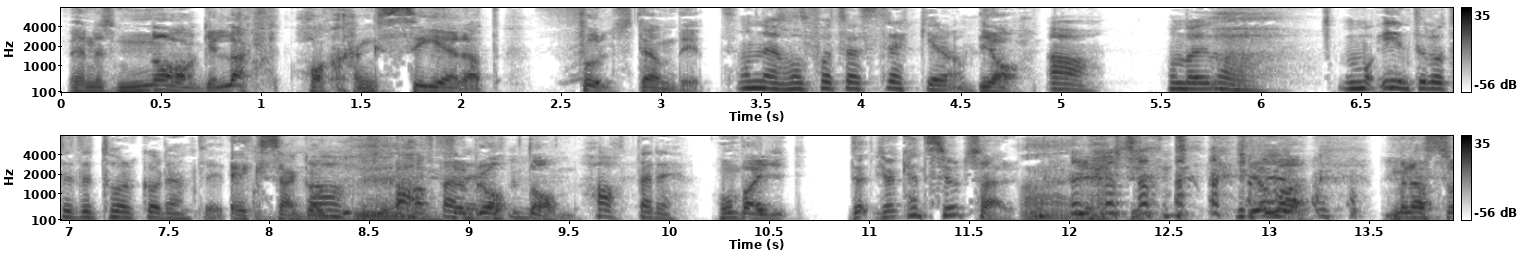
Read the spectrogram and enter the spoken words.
För hennes nagellack har chanserat fullständigt. Hon har fått så här streck i dem. Ja, Ja. Hon har må- inte låtit det torka ordentligt. exakt. Ja, Och haft hatar för bråttom. Hatar det. Hon bara, jag kan inte se ut så här. Jag bara, men alltså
